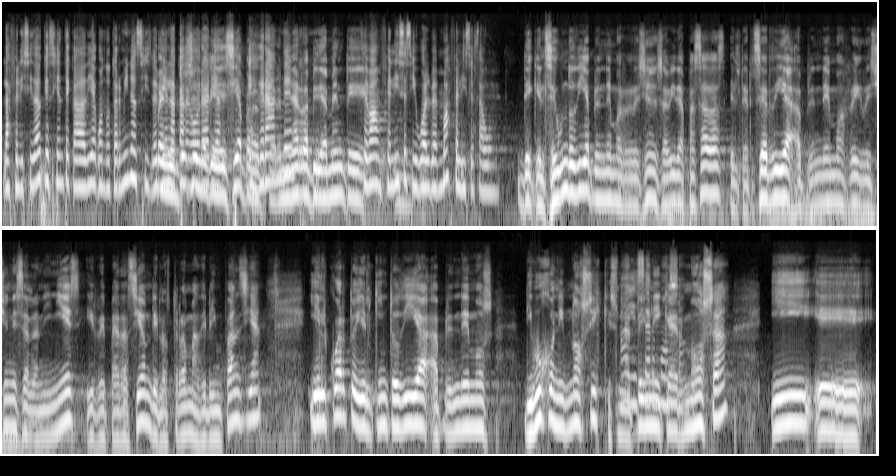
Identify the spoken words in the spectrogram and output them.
la felicidad que siente cada día cuando termina, si bien la carga horaria es grande, rápidamente, se van felices y vuelven más felices aún. De que el segundo día aprendemos regresiones a vidas pasadas, el tercer día aprendemos regresiones a la niñez y reparación de los traumas de la infancia, y el cuarto y el quinto día aprendemos dibujo en hipnosis, que es una técnica hermosa, y eh,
